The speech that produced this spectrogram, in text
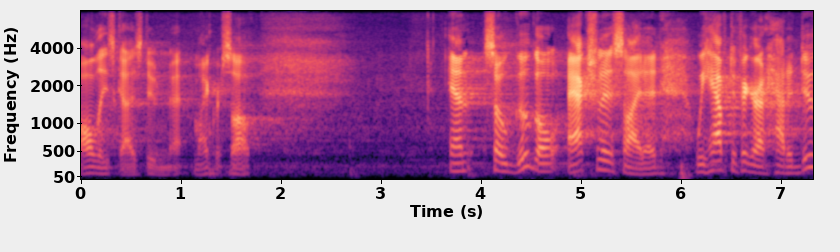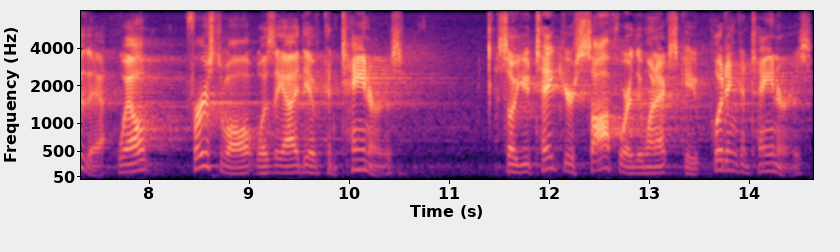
all these guys do, Microsoft. And so Google actually decided we have to figure out how to do that. Well, first of all, was the idea of containers. So you take your software they want to execute, put in containers,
